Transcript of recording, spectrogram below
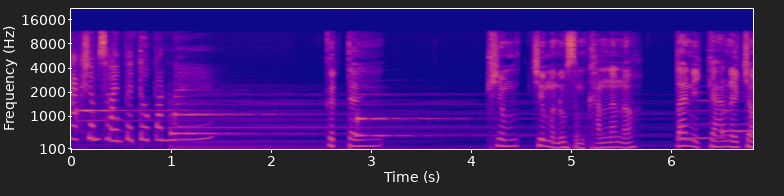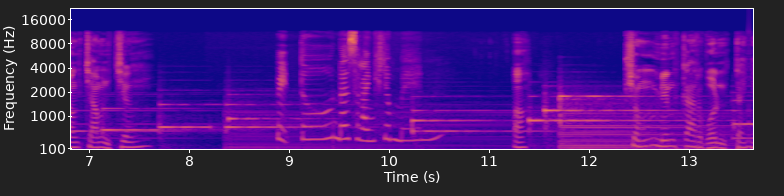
ថាខ្ញុំស្រឡាញ់ពេលទូប៉ុណ្ណា គិតទៅខ្ញុំជាមនុស្សសំខាន់ណាស់ណោះដែលនីកានៅចងចាំអញ្ចឹងពេលទូនៅស្រឡាញ់ខ្ញុំមែនអោះខ្ញុំមានការរវល់បន្តិច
